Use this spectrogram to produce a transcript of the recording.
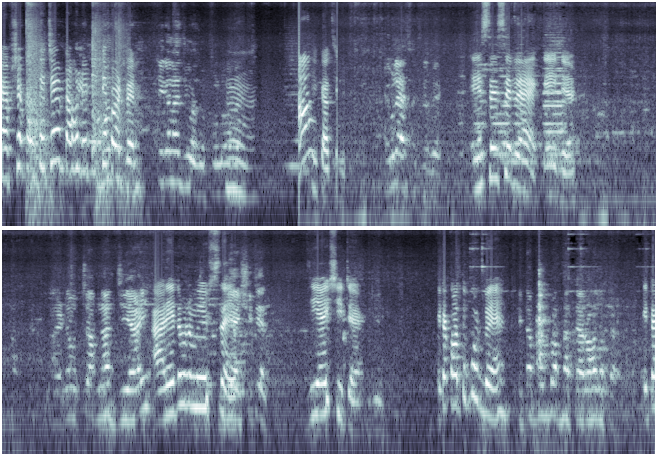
ব্যবসা করতে চান তাহলে নিতে পারবেন। ঠিকানায় যোগাযোগ ঠিক আছে। এগুলো আছে দেখ এস এস এর র্যাক এই যে। এটা হচ্ছে আপনার জিআই আর এটা হলো জিআই শীটের জিআই শিটের এটা কত পড়বে? এটা পড়বে আপনার তেরো হাজার টাকা। এটা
